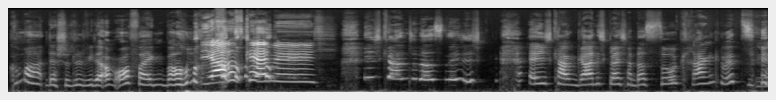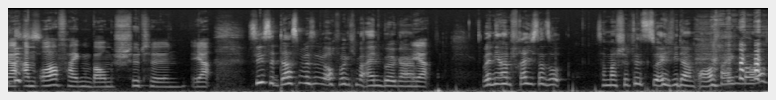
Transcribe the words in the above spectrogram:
guck mal, der schüttelt wieder am Ohrfeigenbaum. Ja, das kenne ich. Ich kannte das nicht. Ich, ey, ich kam gar nicht gleich, fand das so krank witzig. Ja, am Ohrfeigenbaum schütteln. Ja, Süße, das müssen wir auch wirklich mal einbürgern. ja. Wenn jemand frech ist, dann so, sag mal, schüttelst du eigentlich wieder am Ohrfeigenbaum?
